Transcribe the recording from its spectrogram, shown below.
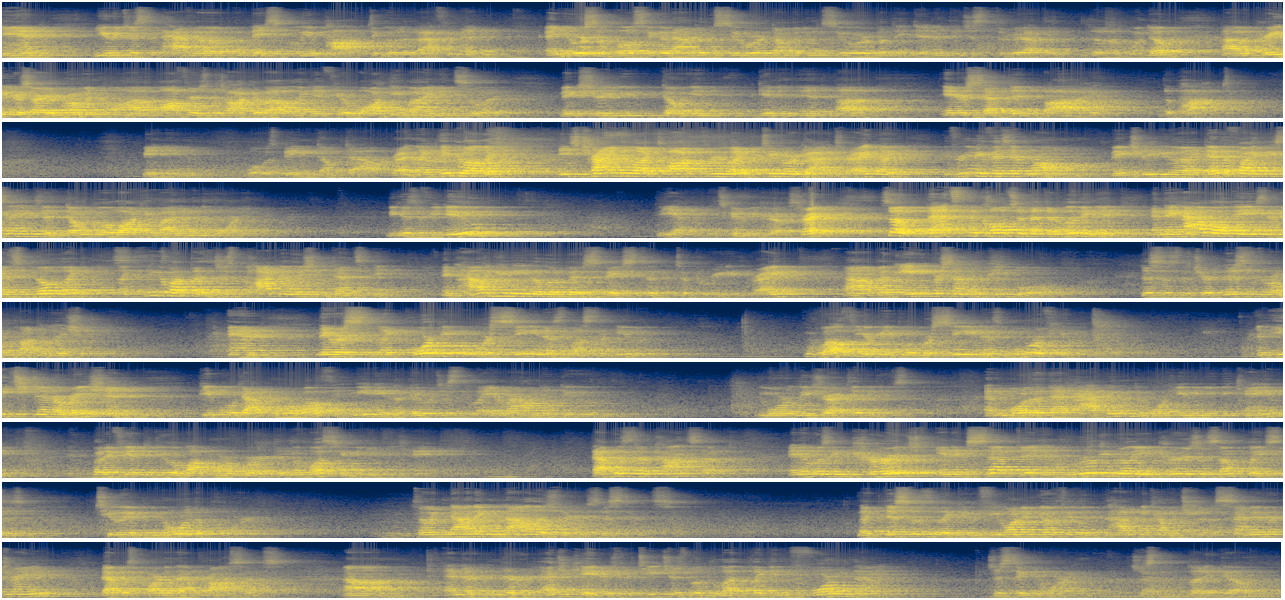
and you would just have a, basically a pot to go to the bathroom in, And you were supposed to go down to the sewer and dump it in the sewer, but they didn't. They just threw it out the, the window. Uh, Greek, or sorry, Roman uh, authors would talk about like if you're walking by an insular, make sure you don't get, get in, uh, intercepted by the pot, meaning what was being dumped out, right? Like think about like he's trying to like talk through like tour guides, right? Like if you're to visit Rome, make sure you identify these things and don't go walking by them in the morning, because if you do, yeah, it's to be gross, right? So that's the culture that they're living in, and they have all these, and it's built like like think about the just population density and how you need a little bit of space to, to breathe, right? Uh, but 80% of the people, this is the church, this is the Roman population, and they were like poor people were seen as less than human. Wealthier people were seen as more of human. And each generation, people got more wealthy, meaning that they would just lay around and do more leisure activities. And the more that that happened, the more human you became. But if you had to do a lot more work, then the less human you became. That was their concept. And it was encouraged and accepted, and really, really encouraged in some places, to ignore the poor. To not acknowledge their existence. Like this was like if you wanted to go through the how to become a, a senator training, that was part of that process. Um, and their, their educators, their teachers would let like inform them, just ignore it, just let it go.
